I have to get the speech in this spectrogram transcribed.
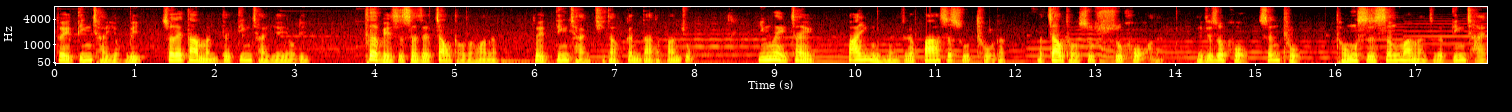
对丁财有利；设在大门对丁财也有利。特别是设在灶头的话呢，对丁财起到更大的帮助。因为在八运里面，这个八是属土的，而灶头属属火的，也就是火生土，同时生旺了这个丁财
